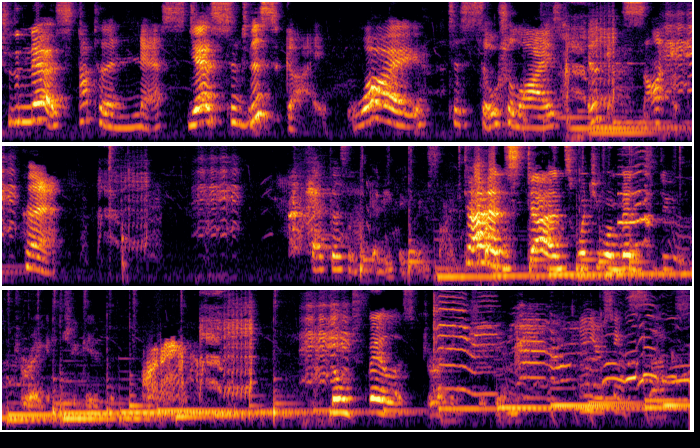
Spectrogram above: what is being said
to the nest. Not to the nest. Yes, To this guy. Why? To socialize. Look Sonic. That doesn't look anything like Sonic. Dance, dance, what you were meant to do, Dragon Chicken. Don't fail us, Dragon Chicken. Hey, your scene sucks.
